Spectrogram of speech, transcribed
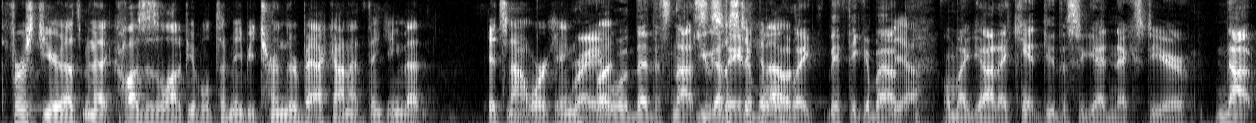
the first year that's I mean, that causes a lot of people to maybe turn their back on it, thinking that it's not working. Right. But well, that it's not you sustainable. it. Like they think about, Yeah. oh my god, I can't do this again next year. Not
